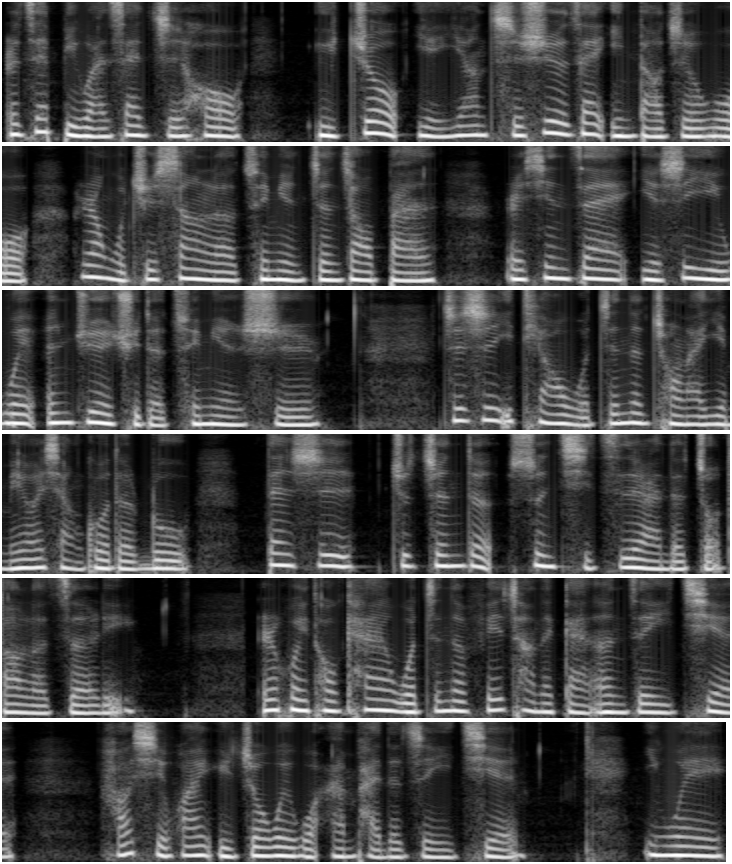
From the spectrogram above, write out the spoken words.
而在比完赛之后，宇宙也一样持续的在引导着我，让我去上了催眠证照班。而现在也是一位 NGH 的催眠师，这是一条我真的从来也没有想过的路，但是就真的顺其自然的走到了这里。而回头看，我真的非常的感恩这一切，好喜欢宇宙为我安排的这一切，因为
